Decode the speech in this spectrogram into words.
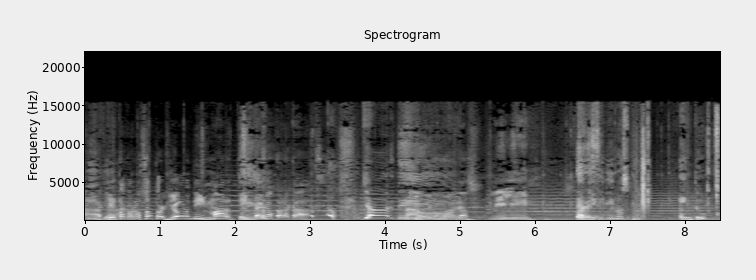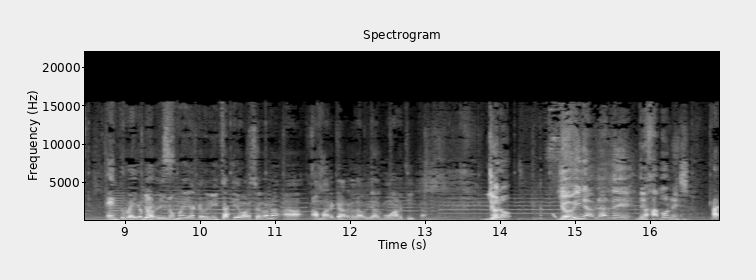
Sevilla. aquí está con nosotros Jordi Martin. Venga para acá. Jordi. Jordi, ¿cómo andas? Lili. Te recibimos en tu, en tu bello Jordi, país. no me digas que viniste aquí a Barcelona a amargar la vida a algún artista. Yo no. Yo vine a hablar de, de jamones. Ah,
